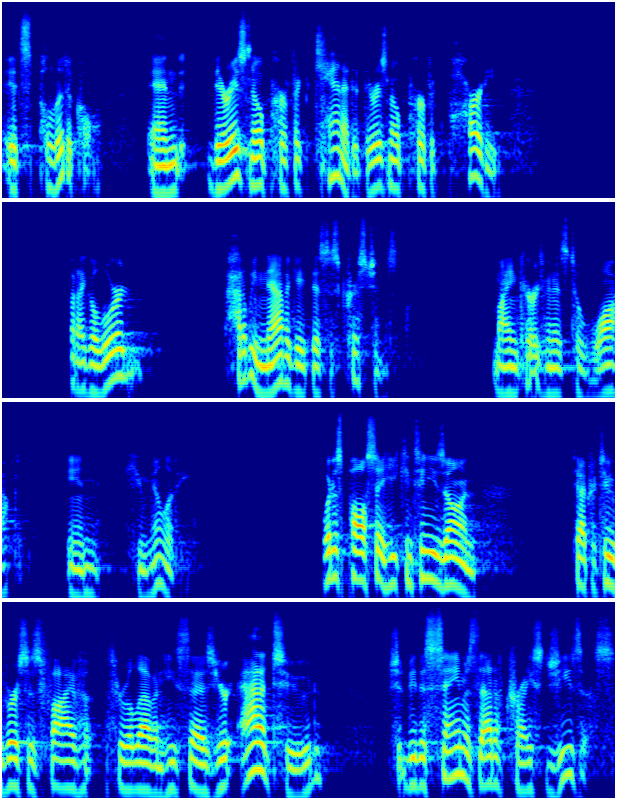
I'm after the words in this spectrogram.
it's political. And there is no perfect candidate, there is no perfect party. But I go, Lord, how do we navigate this as Christians? My encouragement is to walk in humility. What does Paul say? He continues on, chapter 2, verses 5 through 11. He says, Your attitude should be the same as that of Christ Jesus,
